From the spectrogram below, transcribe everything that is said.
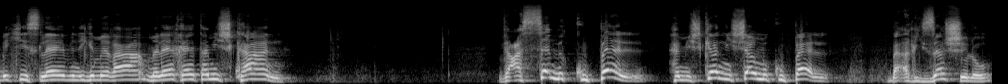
בכסלו נגמרה מלאכת המשכן. ועשה מקופל, המשכן נשאר מקופל באריזה שלו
